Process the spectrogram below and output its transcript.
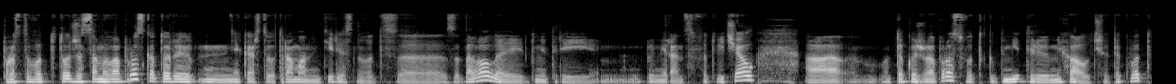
Просто вот тот же самый вопрос, который, мне кажется, вот Роман интересно вот э, задавал, и Дмитрий Померанцев отвечал. А, вот такой же вопрос вот к Дмитрию Михайловичу. Так вот,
